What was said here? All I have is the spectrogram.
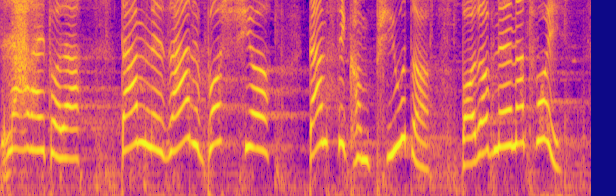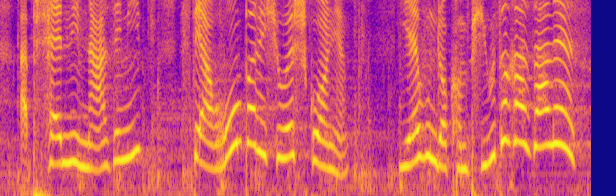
Ladaj tola, tam le zade bošjo, tam ste kompjuter, podobne na tvoj. A pred njim na zemlji stia rumpadichowe szkonie. Je on do komputera zales?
